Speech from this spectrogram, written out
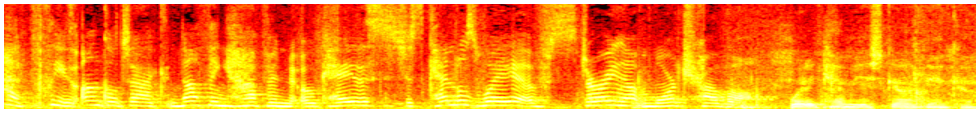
God, please, Uncle Jack, nothing happened, okay? This is just Kendall's way of stirring up more trouble. Where did Cambias go, Bianca?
